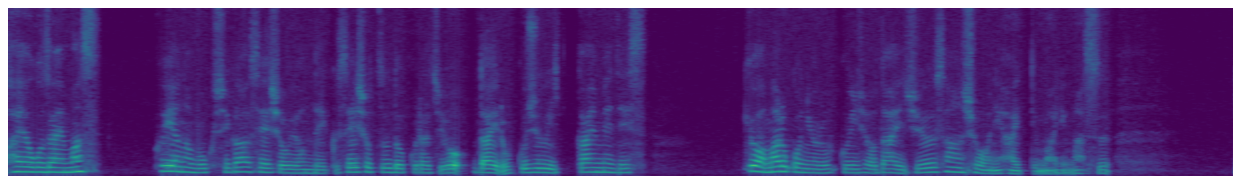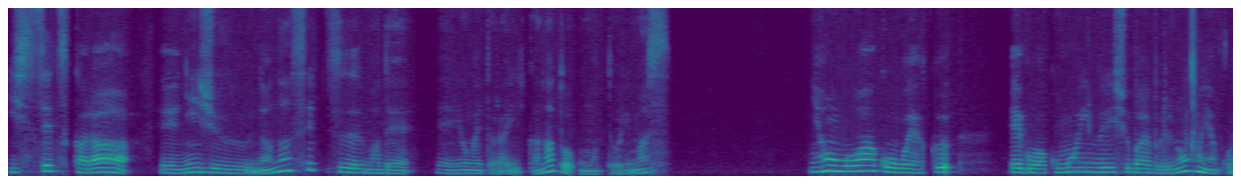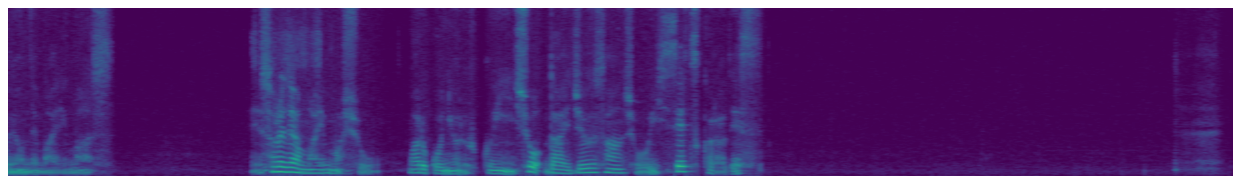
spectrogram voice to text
おはようございます。クイア牧師が聖書を読んでいく聖書通読ラジオ第61回目です。今日はマルコによる福音書第13章に入ってまいります。1節から27節まで読めたらいいかなと思っております。日本語は口語訳英語はコモンイングリッシュバイブルの翻訳を読んでまいります。それでは参りましょう。マルコによる福音書第13章1節からです。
